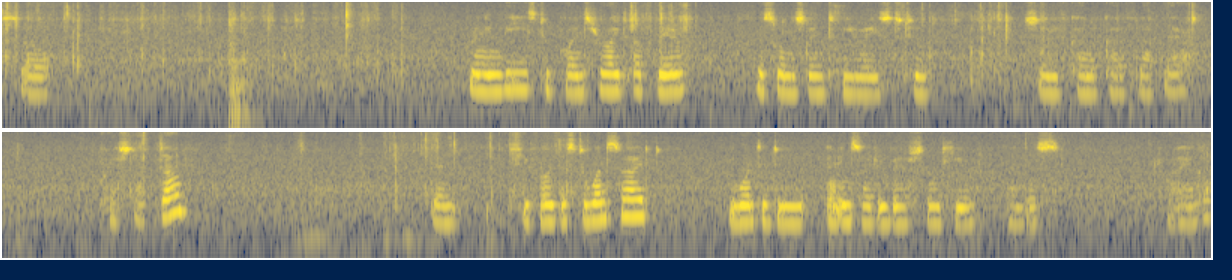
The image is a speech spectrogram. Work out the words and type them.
So bringing these two points right up there, this one is going to be raised too. So you've kind of got a flap there. Press that down. Then if you fold this to one side, you want to do an inside reverse fold here on this triangle.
